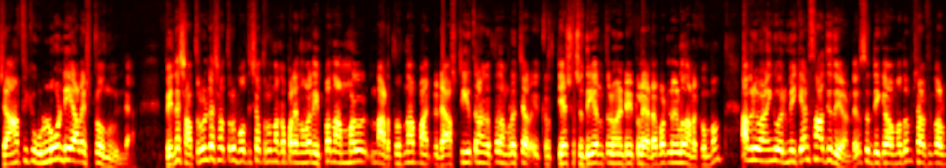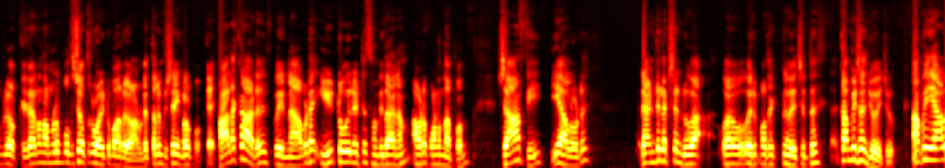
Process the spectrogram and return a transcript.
ഷാഫിക്ക് ഉള്ളുകൊണ്ട് ഇയാളെ ഇഷ്ടമൊന്നുമില്ല. പിന്നെ ശത്രുവിന്റെ ശത്രു പൊതുശത്രു എന്നൊക്കെ പറയുന്ന പോലെ ഇപ്പം നമ്മൾ നടത്തുന്ന രാഷ്ട്രീയത്തിനകത്ത് നമ്മൾ കൃത്യ ശുദ്ധീകരണത്തിന് വേണ്ടിയിട്ടുള്ള ഇടപെടലുകൾ നടക്കുമ്പം അവർ വേണമെങ്കിൽ ഒരുമിക്കാൻ സാധ്യതയുണ്ട്. സിദ്ധിക്കാമതും ഷാഫി പറമ്പിലും ഒക്കെ. കാരണം നമ്മൾ പൊതുശത്രുവായിട്ട് മാറുകയാണല്ലോ ഇത്തരം വിഷയങ്ങൾക്കൊക്കെ. പാലക്കാട് പിന്നെ അവിടെ ഈ ടോയ്ലറ്റ് സംവിധാനം അവിടെ കൊണ്ടുവന്നപ്പം ഷാഫി ഇയാളോട് രണ്ട് ലക്ഷം രൂപ ഒരു പ്രൊജക്റ്റിന് വെച്ചിട്ട് കമ്മീഷൻ ചോദിച്ചു. അപ്പോൾ ഇയാൾ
